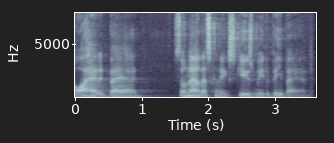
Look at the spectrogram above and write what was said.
Oh, I had it bad, so now that's going to excuse me to be bad.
